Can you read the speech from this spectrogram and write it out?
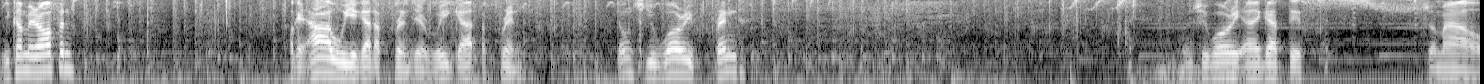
You come here often? Okay, ah, we got a friend here. We got a friend. Don't you worry, friend. Don't you worry, I got this somehow,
